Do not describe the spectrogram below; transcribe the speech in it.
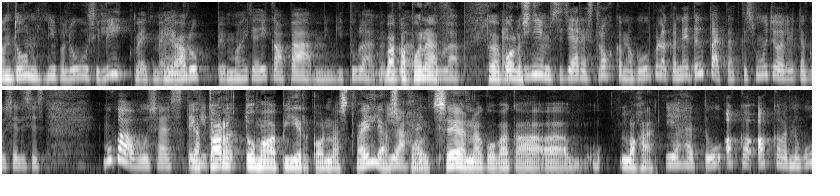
on toonud nii palju uusi liikmeid meie ja. gruppi, ma ei tea, iga päev mingi tuleb. väga tuleb, põnev, tõepoolest. inimesed järjest rohkem nagu võib-olla ka need õpetajad, kes muidu olid nagu sellises mugavuses. ja Tartumaa piirkonnast väljaspoolt, see on nagu väga äh, lahe. jah, et hakka, hakkavad nagu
